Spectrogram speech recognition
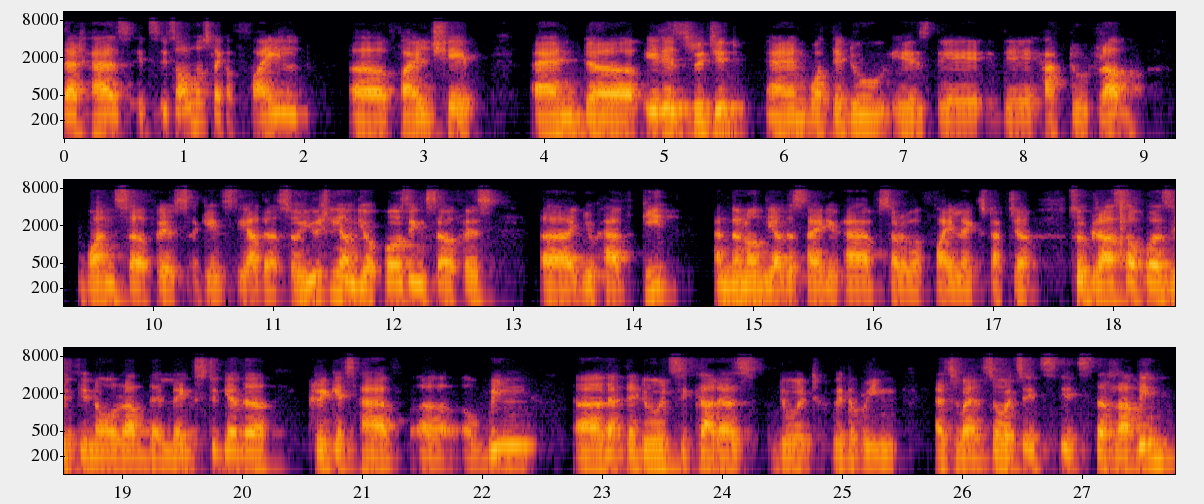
that has, it's, it's almost like a file, uh, file shape. And uh, it is rigid. And what they do is they, they have to rub one surface against the other. So usually on the opposing surface, uh, you have teeth and then on the other side you have sort of a file-like structure. So grasshoppers, if you know, rub their legs together. Crickets have uh, a wing uh, that they do it. Cicadas do it with a wing as well. So it's it's it's the rubbing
